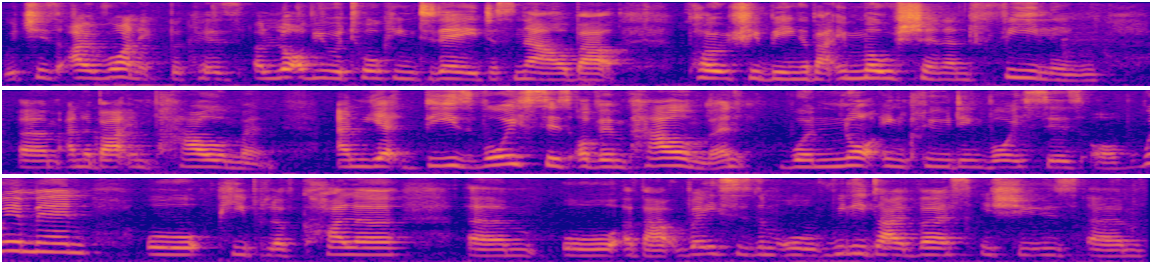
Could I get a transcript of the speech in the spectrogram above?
which is ironic because a lot of you were talking today just now about poetry being about emotion and feeling um, and about empowerment. And yet these voices of empowerment were not including voices of women or people of color um, or about racism or really diverse issues um,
